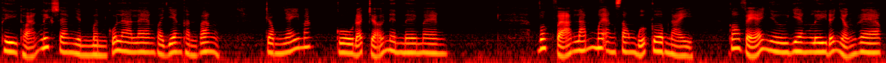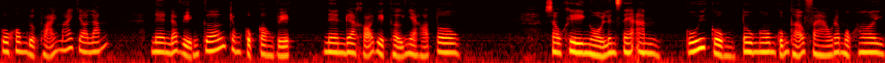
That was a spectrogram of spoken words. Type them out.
thi thoảng liếc sang nhìn mình của La Lan và Giang Thành Văn, trong nháy mắt cô đã trở nên mê man. Vất vả lắm mới ăn xong bữa cơm này. Có vẻ như Giang Ly đã nhận ra cô không được thoải mái cho lắm, nên đã viện cớ trong cục còn việc, nên ra khỏi biệt thự nhà họ Tô. Sau khi ngồi lên xe anh, cuối cùng Tô Ngôn cũng thở phào ra một hơi,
